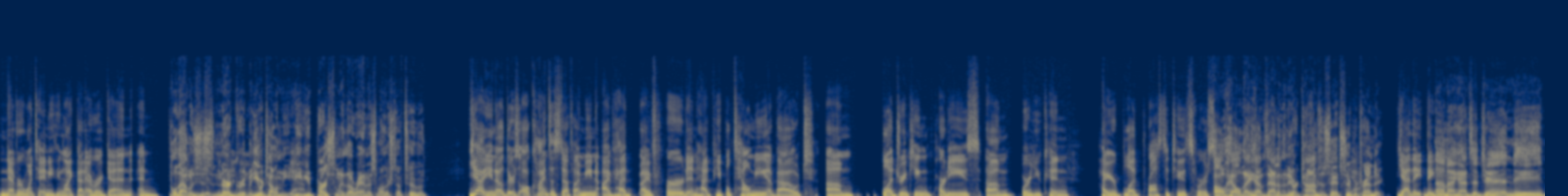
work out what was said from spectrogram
never went to anything like that ever again. And well, that was just a nerd group. But you were telling me yeah. you personally, though, ran into some other stuff too. But yeah, you know, there's all kinds of stuff. I mean, I've had, I've heard and had people tell me about um, blood drinking parties um, where you can hire blood prostitutes. Where oh hell, they have that in the New York Times and say it's super yeah. trendy. Yeah, they they. Oh my God, so trendy.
